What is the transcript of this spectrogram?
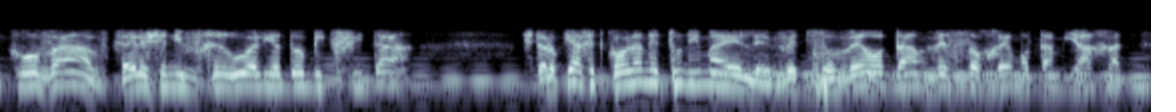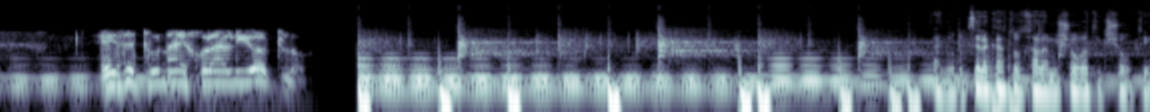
קרוביו, כאלה שנבחרו על ידו בקפידה. כשאתה לוקח את כל הנתונים האלה וצובר אותם וסוכם אותם יחד, איזה תלונה יכולה להיות לו? אני רוצה לקחת אותך למישור התקשורתי.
